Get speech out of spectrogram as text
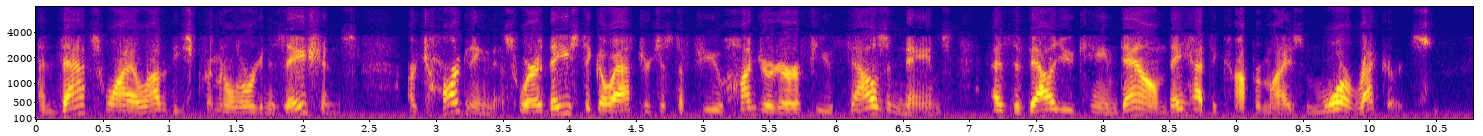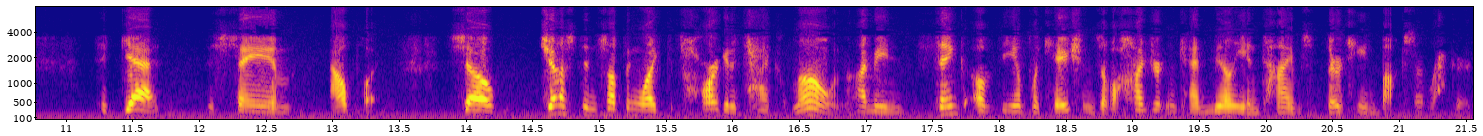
And that's why a lot of these criminal organizations are targeting this, where they used to go after just a few hundred or a few thousand names. As the value came down, they had to compromise more records to get the same output. So just in something like the target attack alone, I mean, think of the implications of 110 million times 13 bucks a record.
